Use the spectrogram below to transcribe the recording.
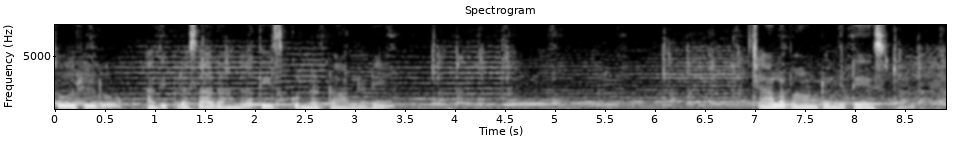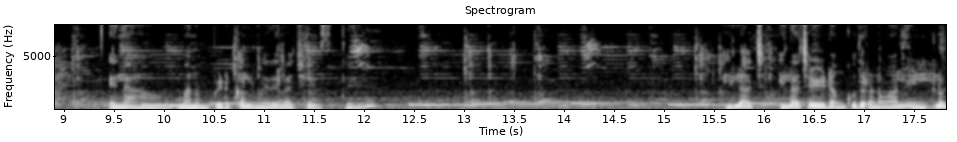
సూర్యుడు అది ప్రసాదంగా తీసుకున్నట్టు ఆల్రెడీ. చాలా బాగుంటుంది టేస్ట్. ఇలా మనం పిడకల మీద ఇలా చేస్తే ఇలా ఇలా చేయడం కుదరని వాళ్ళు ఇంట్లో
